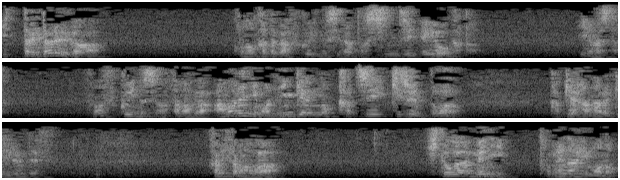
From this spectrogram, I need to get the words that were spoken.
一体誰がこの方が救い主だと信じ得ようかと言いました。その救い主の様があまりにも人間の価値基準とはかけ離れているんです。神様は人が目に留めないもの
